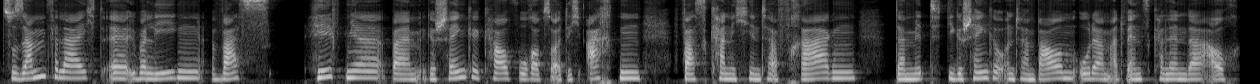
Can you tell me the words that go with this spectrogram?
zusammen vielleicht äh, überlegen, was hilft mir beim Geschenkekauf, worauf sollte ich achten, was kann ich hinterfragen, damit die Geschenke unterm Baum oder im Adventskalender auch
